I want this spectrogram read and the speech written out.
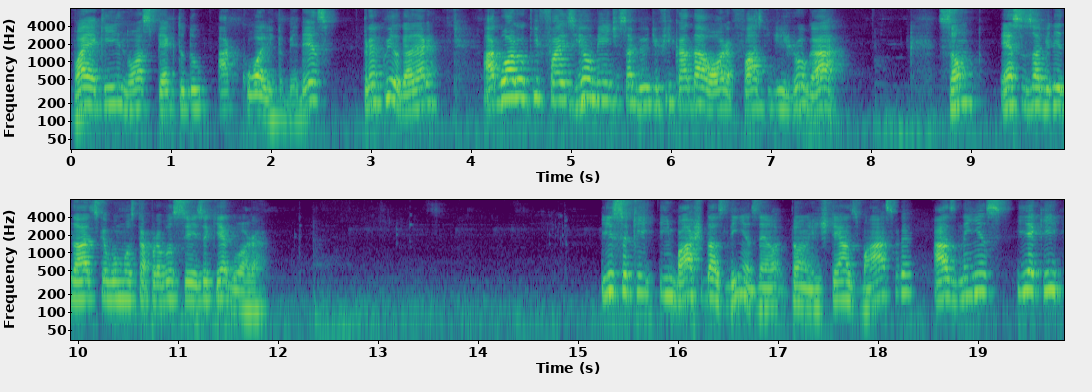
vai aqui no aspecto do acólito, beleza? Tranquilo, galera? Agora, o que faz realmente essa build ficar da hora, fácil de jogar, são essas habilidades que eu vou mostrar para vocês aqui agora. Isso aqui embaixo das linhas, né? Então, a gente tem as máscaras, as linhas e aqui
